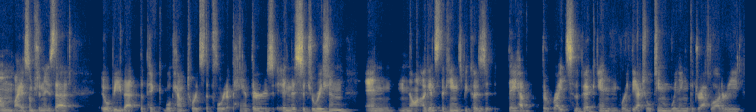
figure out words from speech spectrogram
Um, my assumption is that it will be that the pick will count towards the Florida Panthers in this situation and not against the Kings because they have the rights to the pick and weren't the actual team winning the draft lottery.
